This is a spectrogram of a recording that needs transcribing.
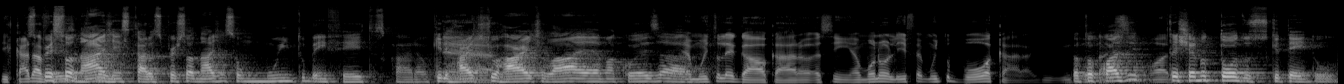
e cada os vez. Os personagens, cara, os personagens são muito bem feitos, cara. Aquele é... Heart to Heart lá é uma coisa. É muito legal, cara. Assim, a Monolith é muito boa, cara. Eu tô quase fechando todos que tem do,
